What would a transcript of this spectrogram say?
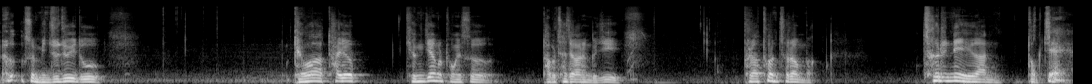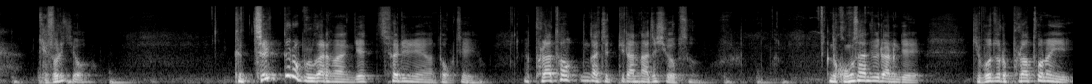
그래서 민주주의도 대화, 타협, 경쟁을 통해서 답을 찾아가는 거지. 플라톤처럼 막 철인에 의한 독재. 개소리죠. 그 절대로 불가능한 게 철인에 의한 독재예요. 플라톤 같이 띨한 아저씨가 없어. 근데 공산주의라는 게 기본적으로 플라톤의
